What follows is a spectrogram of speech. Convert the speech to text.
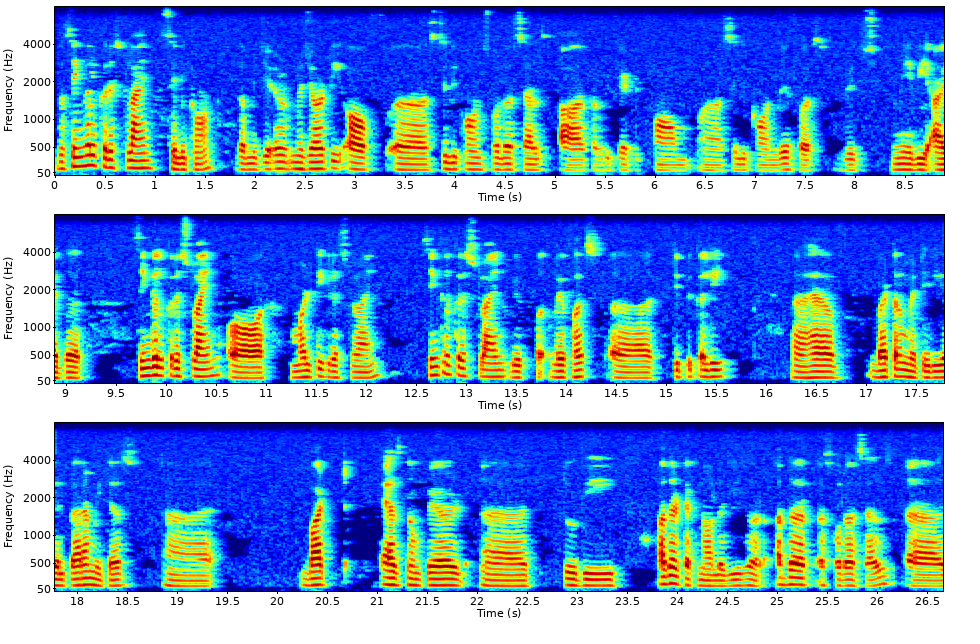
The single crystalline silicon, the major majority of uh, silicon solar cells are fabricated from uh, silicon wafers which may be either single crystalline or multi-crystalline. Single crystalline wafers uh, typically uh, have better material parameters uh, but as compared uh, to the other technologies or other uh, solar cells uh,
